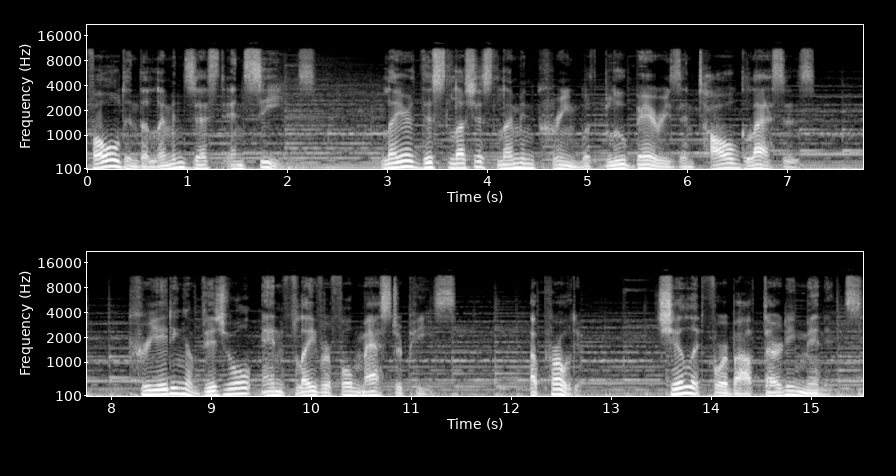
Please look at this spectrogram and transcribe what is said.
fold in the lemon zest and seeds. Layer this luscious lemon cream with blueberries in tall glasses, creating a visual and flavorful masterpiece. A pro tip, chill it for about 30 minutes.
